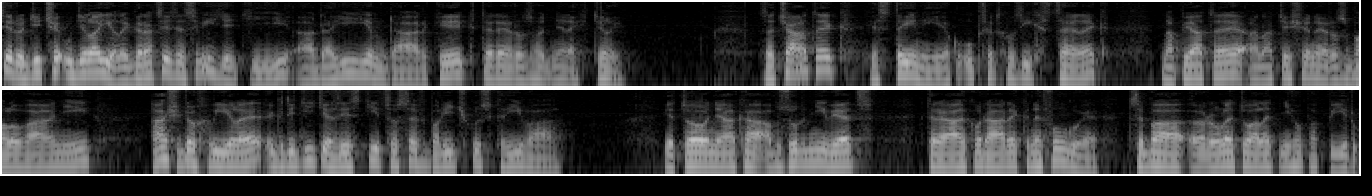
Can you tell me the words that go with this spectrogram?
si rodiče udělají legraci ze svých dětí a dají jim dárky, které rozhodně nechtěli. Začátek je stejný jako u předchozích scének, napjaté a natěšené rozbalování, až do chvíle, kdy dítě zjistí, co se v balíčku skrývá. Je to nějaká absurdní věc, která jako dárek nefunguje, třeba role toaletního papíru.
